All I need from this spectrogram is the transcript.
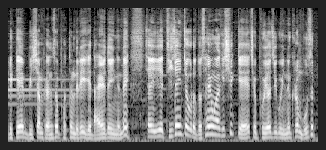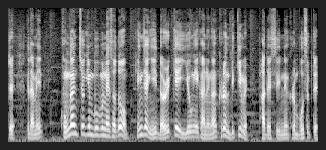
이렇게 미션 변속 버튼들이 이게 나열되어 있는데 자 이게 디자인적으로도 사용하기 쉽게 지금 보여지고 있는 그런 모습들 그 다음에 공간적인 부분에서도 굉장히 넓게 이용이 가능한 그런 느낌을 받을 수 있는 그런 모습들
